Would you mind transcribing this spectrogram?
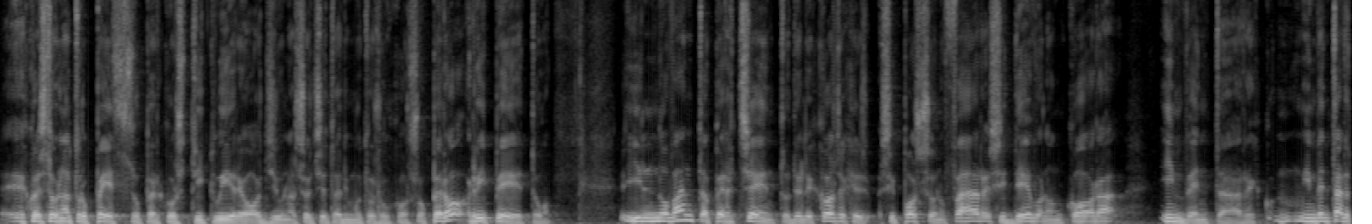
E questo è un altro pezzo per costituire oggi una società di mutuo soccorso. Però, ripeto, il 90% delle cose che si possono fare si devono ancora inventare. Inventare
